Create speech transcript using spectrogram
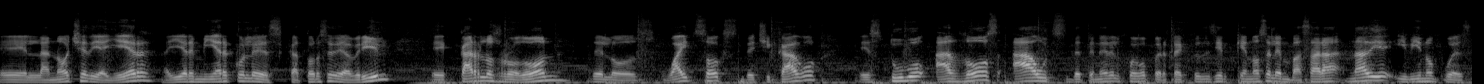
eh, la noche de ayer, ayer miércoles 14 de abril. Eh, Carlos Rodón de los White Sox de Chicago estuvo a dos outs de tener el juego perfecto, es decir, que no se le envasara nadie y vino pues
